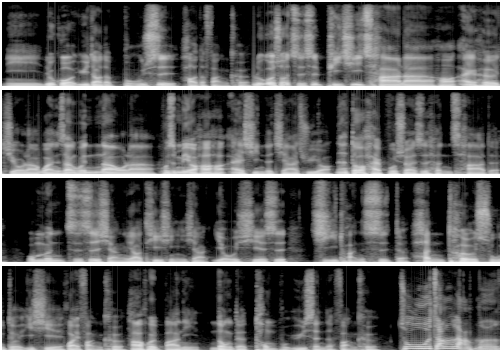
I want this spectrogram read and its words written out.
你如果遇到的不是好的房客，如果说只是脾气差啦，哈，爱喝酒啦，晚上会闹啦，或是没有好好爱惜你的家具哦，那都还不算是很差的。我们只是想要提醒一下，有一些是集团式的、很特殊的一些坏房客，他会把你弄得痛不欲生的房客，租屋蟑螂吗？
